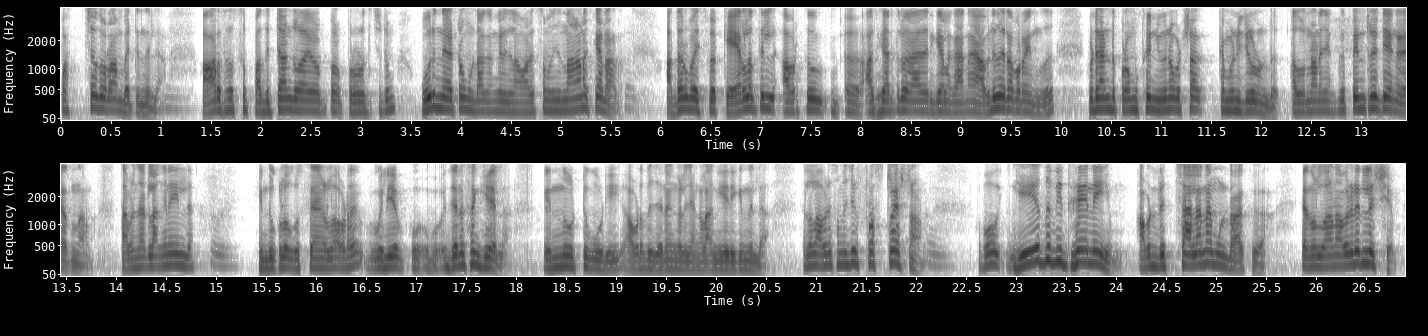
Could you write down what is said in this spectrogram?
പച്ച തൊടാൻ പറ്റുന്നില്ല. ആർ എസ് എസ് പതിറ്റാണ്ടുകളായി പ്ര- പ്രവർത്തിച്ചിട്ടും ഒരു നേട്ടവും ഉണ്ടാക്കാൻ കഴിയില്ല അവരെ സംബന്ധിച്ച് നാണക്കേടാണ്. അതർവൈസ് ഇപ്പോൾ കേരളത്തിൽ അവർക്ക് അധികാരത്തിൽ വരാതിരിക്കാനുള്ള കാരണം അവർ തന്നെ പറയുന്നത് ഇവിടെ രണ്ട് പ്രമുഖ ന്യൂനപക്ഷ കമ്മ്യൂണിറ്റികളുണ്ട്. അതുകൊണ്ടാണ് ഞങ്ങൾക്ക് പെൻട്രേറ്റ് ചെയ്യാൻ കഴിയാത്തതാണ്. തമിഴ്നാട്ടിൽ അങ്ങനെയില്ല. ഹിന്ദുക്കളോ ക്രിസ്ത്യാനികളോ അവിടെ വലിയ ജനസംഖ്യയല്ല. എന്നിട്ട് കൂടി അവിടുത്തെ ജനങ്ങൾ ഞങ്ങൾ അംഗീകരിക്കുന്നില്ല. എന്നുള്ള അവരെ സംബന്ധിച്ച് ഫ്രസ്ട്രേഷനാണ്. അപ്പോൾ ഏത് വിധേനയും അവിടെ ഒരു ചലനം ഉണ്ടാക്കുക എന്നുള്ളതാണ് അവരുടെ ലക്ഷ്യം.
